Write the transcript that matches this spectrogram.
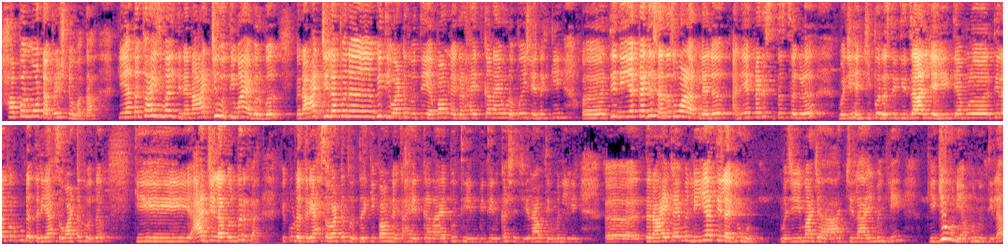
हा पण मोठा प्रश्न होता. की आता काहीच माहिती नाही. ना आजी होती माझ्याबरोबर पण आजीला पण भीती वाटत होती या पाहुण्याकडे आहेत का नाही एवढं पैसे नक्की. तिने एका दिवसातच ओळखलेलं आणि एका दिवसातच सगळं म्हणजे ह्यांची परिस्थिती जाणलेली. त्यामुळं तिला पण कुठंतरी असं वाटत होतं की आजीला पण बरं का की कुठंतरी असं वाटत होतं की पाहुणे आहेत का नाही बुथीन बिथीन कशाची रावते म्हणली. अं, तर आई काय म्हणली या तिला घेऊन. म्हणजे माझ्या आजीला आई म्हणली की घेऊन या म्हणून तिला.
